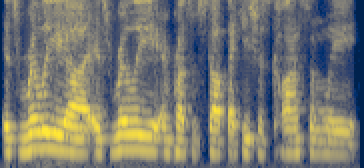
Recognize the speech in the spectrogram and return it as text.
it's really, uh, it's really impressive stuff that he's just constantly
